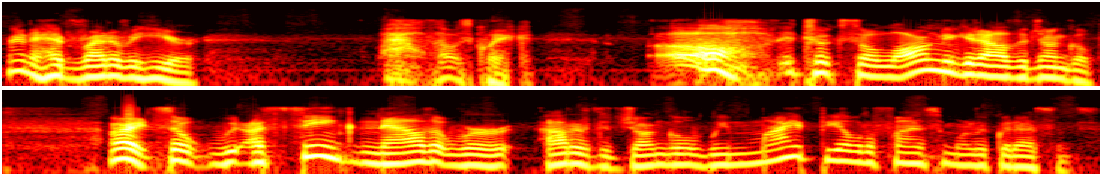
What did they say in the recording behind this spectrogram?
we're to head right over here. Wow, that was quick. Oh, it took so long to get out of the jungle. Alright, so we, I think now that we're out of the jungle, we might be able to find some more liquid essence.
